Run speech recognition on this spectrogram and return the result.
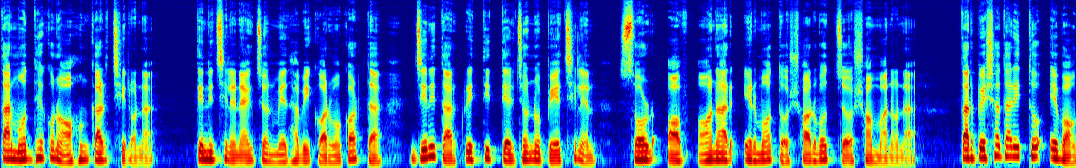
তার মধ্যে কোনো অহংকার ছিল না। তিনি ছিলেন একজন মেধাবী কর্মকর্তা, যিনি তার কৃতিত্বের জন্য পেয়েছিলেন সোর্ড অব অনার এর মতো সর্বোচ্চ সম্মাননা। তার পেশাদারিত্ব এবং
